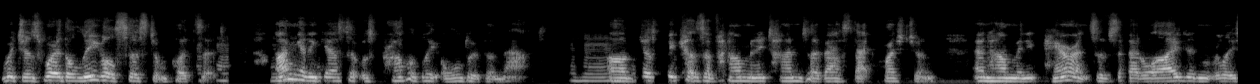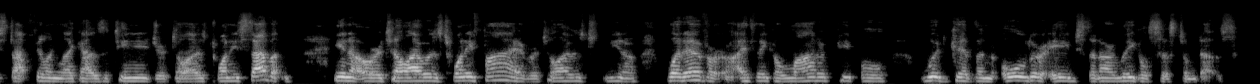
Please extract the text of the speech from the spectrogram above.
which is where the legal system puts it. Mm-hmm. I'm going to guess it was probably older than that mm-hmm. uh, just because of how many times I've asked that question and how many parents have said, well, I didn't really stop feeling like I was a teenager till I was 27, you know, or till I was 25 or till I was, you know, whatever. I think a lot of people would give an older age than our legal system does.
